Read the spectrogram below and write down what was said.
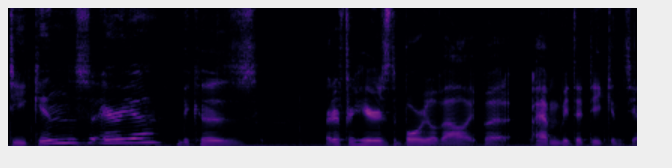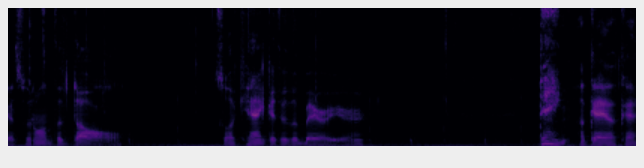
Deacons area, because right after here is the Boreal Valley, but I haven't beat the Deacons yet, so I don't have the doll. So I can't get through the barrier. Dang, okay, okay.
